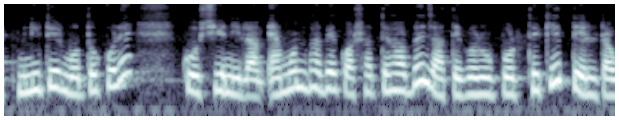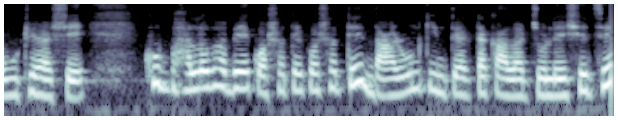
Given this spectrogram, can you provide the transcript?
এক মিনিটের মতো করে কষিয়ে নিলাম। এমনভাবে কষাতে হবে যাতে করে উপর থেকে তেলটা উঠে আসে। খুব ভালোভাবে কষাতে কষাতে দারুণ কিন্তু একটা কালার চলে এসেছে।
